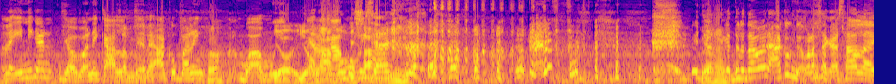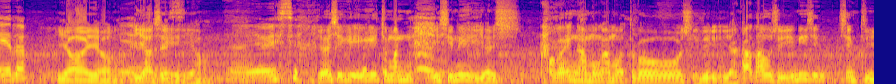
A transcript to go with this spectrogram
lah ini kan jawabannya kalem ya. Lah aku paling Hah? mbak amu yo yo ngamuk bisa Nah. Terutama aku nggak merasa gak salah ya toh. yo yo iya Iya, terus? sih iya Nah, ya wis. ya sih ini cuman di sini wis, pokoknya ngamuk-ngamuk terus gitu ya gak tahu sih ini sing sing di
